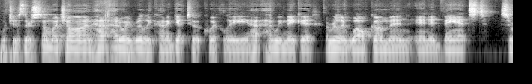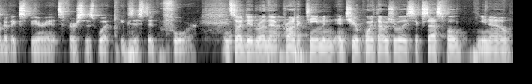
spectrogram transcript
which is there's so much on. How, how do I really kind of get to it quickly? How, how, do we make it a really welcome and, and advanced sort of experience versus what existed before? And so I did run that product team. And, and to your point, that was really successful. You know,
